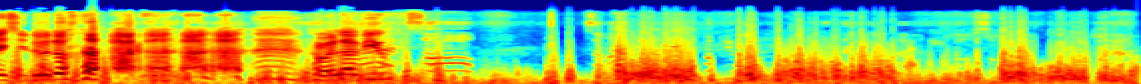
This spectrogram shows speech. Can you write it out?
Ay, si Lolo. Wala view. So, samahan niyo kami pagliwanag ng talagang tao dito. So, walang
